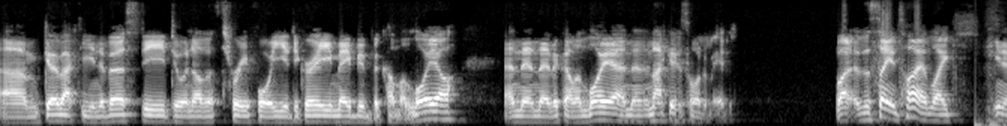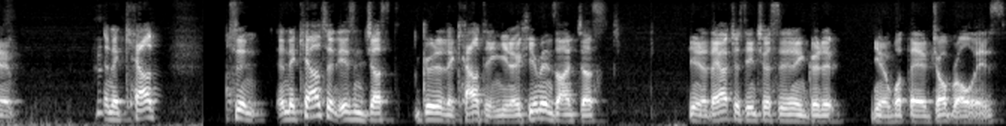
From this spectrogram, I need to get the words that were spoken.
um, go back to university, do another three, four year degree, maybe become a lawyer, and then they become a lawyer, and then that gets automated. But at the same time, like you know, an accountant, an accountant isn't just good at accounting. You know, humans aren't just, you know, they aren't just interested in good at you know what their job role is.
